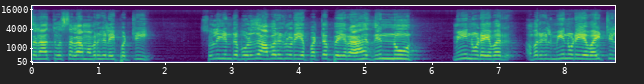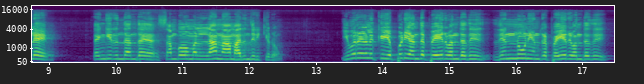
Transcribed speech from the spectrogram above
சலாத்து வசலாம் அவர்களை பற்றி சொல்லுகின்ற பொழுது அவர்களுடைய பட்டப்பெயராக தின்னூர். மீனுடையவர் அவர்கள் மீனுடைய வயிற்றிலே தங்கியிருந்த அந்த சம்பவமெல்லாம் நாம் அறிந்திருக்கிறோம். இவர்களுக்கு எப்படி அந்த பெயர் வந்தது? தின்னூன் என்ற பெயர் வந்தது.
